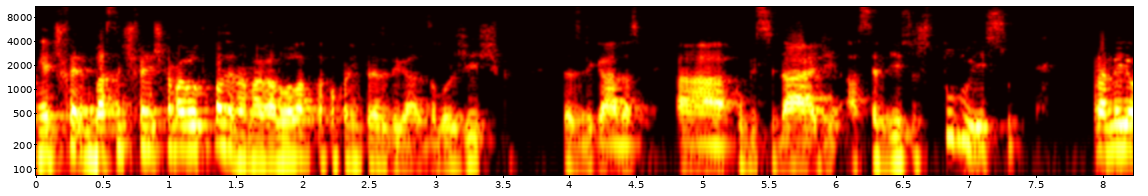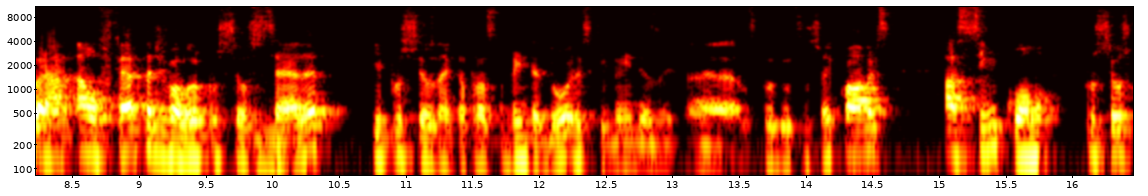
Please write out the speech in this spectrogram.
e é diferente, bastante diferente do que a Magalu está fazendo. A Magalu está comprando empresas ligadas à logística, empresas ligadas à publicidade, a serviços, tudo isso para melhorar a oferta de valor para o seu uhum. seller e para os seus, né, então, para os vendedores que vendem as, uh, os produtos no seu e-commerce, assim como para os seus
